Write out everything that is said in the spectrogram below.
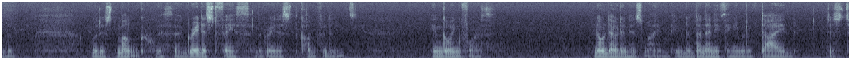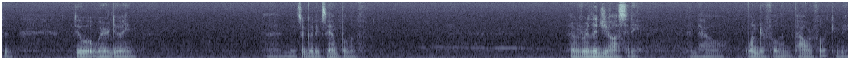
the Buddhist monk with the greatest faith and the greatest confidence in going forth. No doubt in his mind. He would have done anything. He would have died just to do what we're doing. And it's a good example of, of religiosity and how wonderful and powerful it can be.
